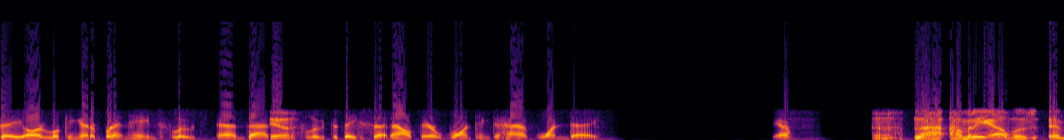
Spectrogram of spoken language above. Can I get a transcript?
they are looking at a Brent Haynes flute, and that's Yeah. the flute that they set out there wanting to have one day. Yeah. Uh, now, how, many albums have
